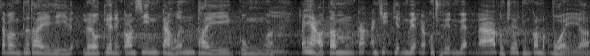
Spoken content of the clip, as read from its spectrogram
Dạ vâng, thưa thầy thì lời đầu tiên thì con xin cảm ơn thầy cùng ờ, Ừ. các nhà hảo tâm, các anh chị thiện nguyện, các cô chú thiện nguyện đã tổ chức cho chúng con một buổi ờ,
